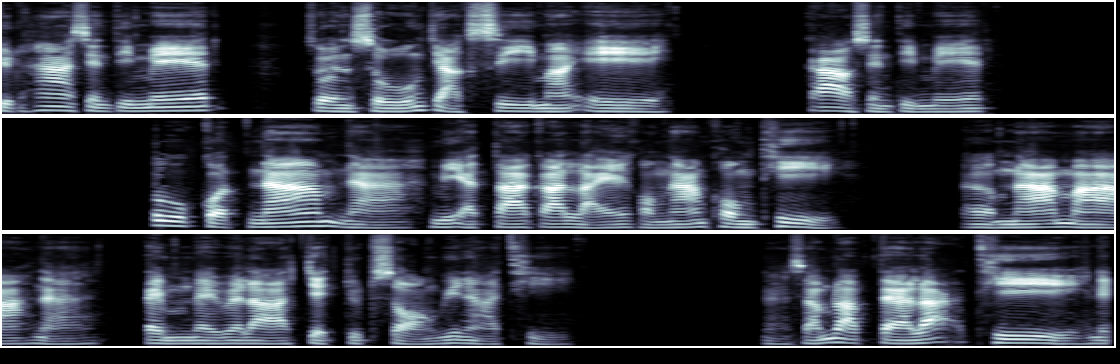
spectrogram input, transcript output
3.5เซนติเมตร ส่วนสูงจาก C มา A 9เซนติเมตร ตู้กดน้ำนะมีอัตราการไหลของน้ำคงที่ เติมน้ำมานะเต็มในเวลา 7.2 วินาทีนะสำหรับแต่ละ t ใน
